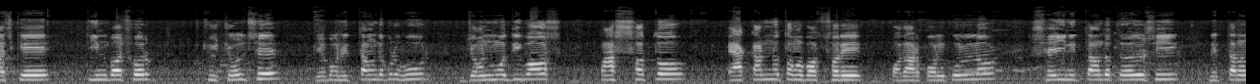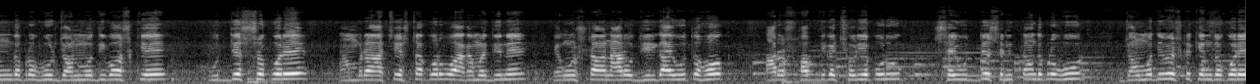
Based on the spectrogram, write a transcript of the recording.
আজকে তিন বছর চলছে এবং নিত্যানন্দ প্রভুর জন্মদিবস পাঁচশত একান্নতম বৎসরে পদার্পণ করল। সেই নিত্যানন্দ ত্রয়োদশী নিত্যানন্দ প্রভুর জন্মদিবসকে উদ্দেশ্য করে আমরা চেষ্টা করব আগামী দিনে এই অনুষ্ঠান আরও দীর্ঘায়ুত হোক, আরও সব দিকে ছড়িয়ে পড়ুক। সেই উদ্দেশ্যে নিত্যানন্দ প্রভুর জন্মদিবসকে কেন্দ্র করে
